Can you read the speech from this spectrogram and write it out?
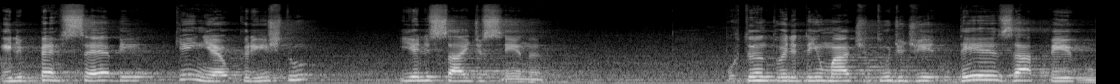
Ele percebe quem é o Cristo e ele sai de cena. Portanto, ele tem uma atitude de desapego.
